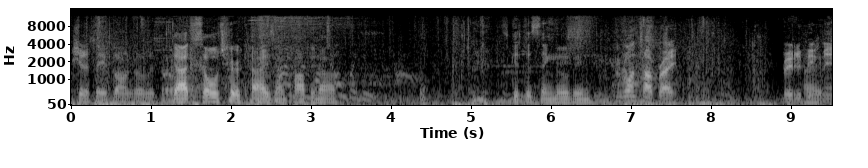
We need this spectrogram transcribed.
Should have saved Bongo with uh, Got soldier guys. I'm popping off. Let's get this thing moving. I'm going top right. Ready to peek Alright. me.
